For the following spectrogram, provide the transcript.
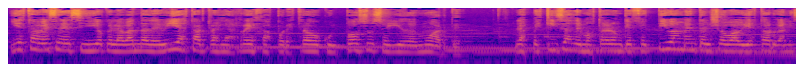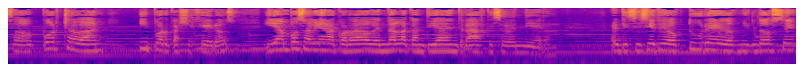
y esta vez se decidió que la banda debía estar tras las rejas por estrago culposo seguido de muerte. Las pesquisas demostraron que efectivamente el show había estado organizado por Chaván y por callejeros, y ambos habían acordado vender la cantidad de entradas que se vendieron. El 17 de octubre de 2012,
